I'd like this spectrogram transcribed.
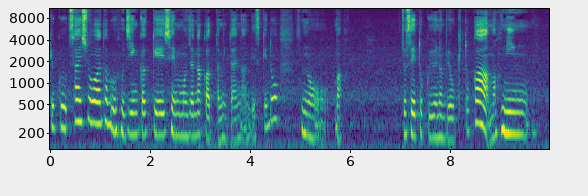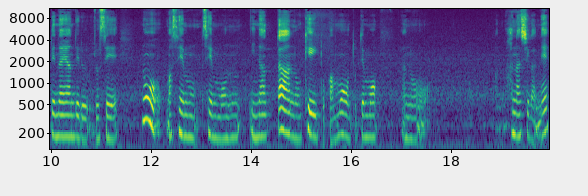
結局最初は多分婦人科系専門じゃなかったみたいなんですけどそのまあ女性特有の病気とか、まあ、不妊で悩んでる女性の、まあ、専専門になったあの経緯とかもとてもあの話がね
